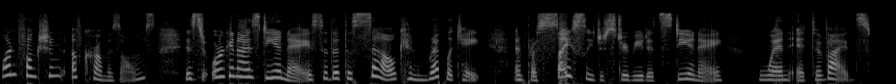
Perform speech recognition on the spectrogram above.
One function of chromosomes is to organize DNA so that the cell can replicate and precisely distribute its DNA when it divides.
